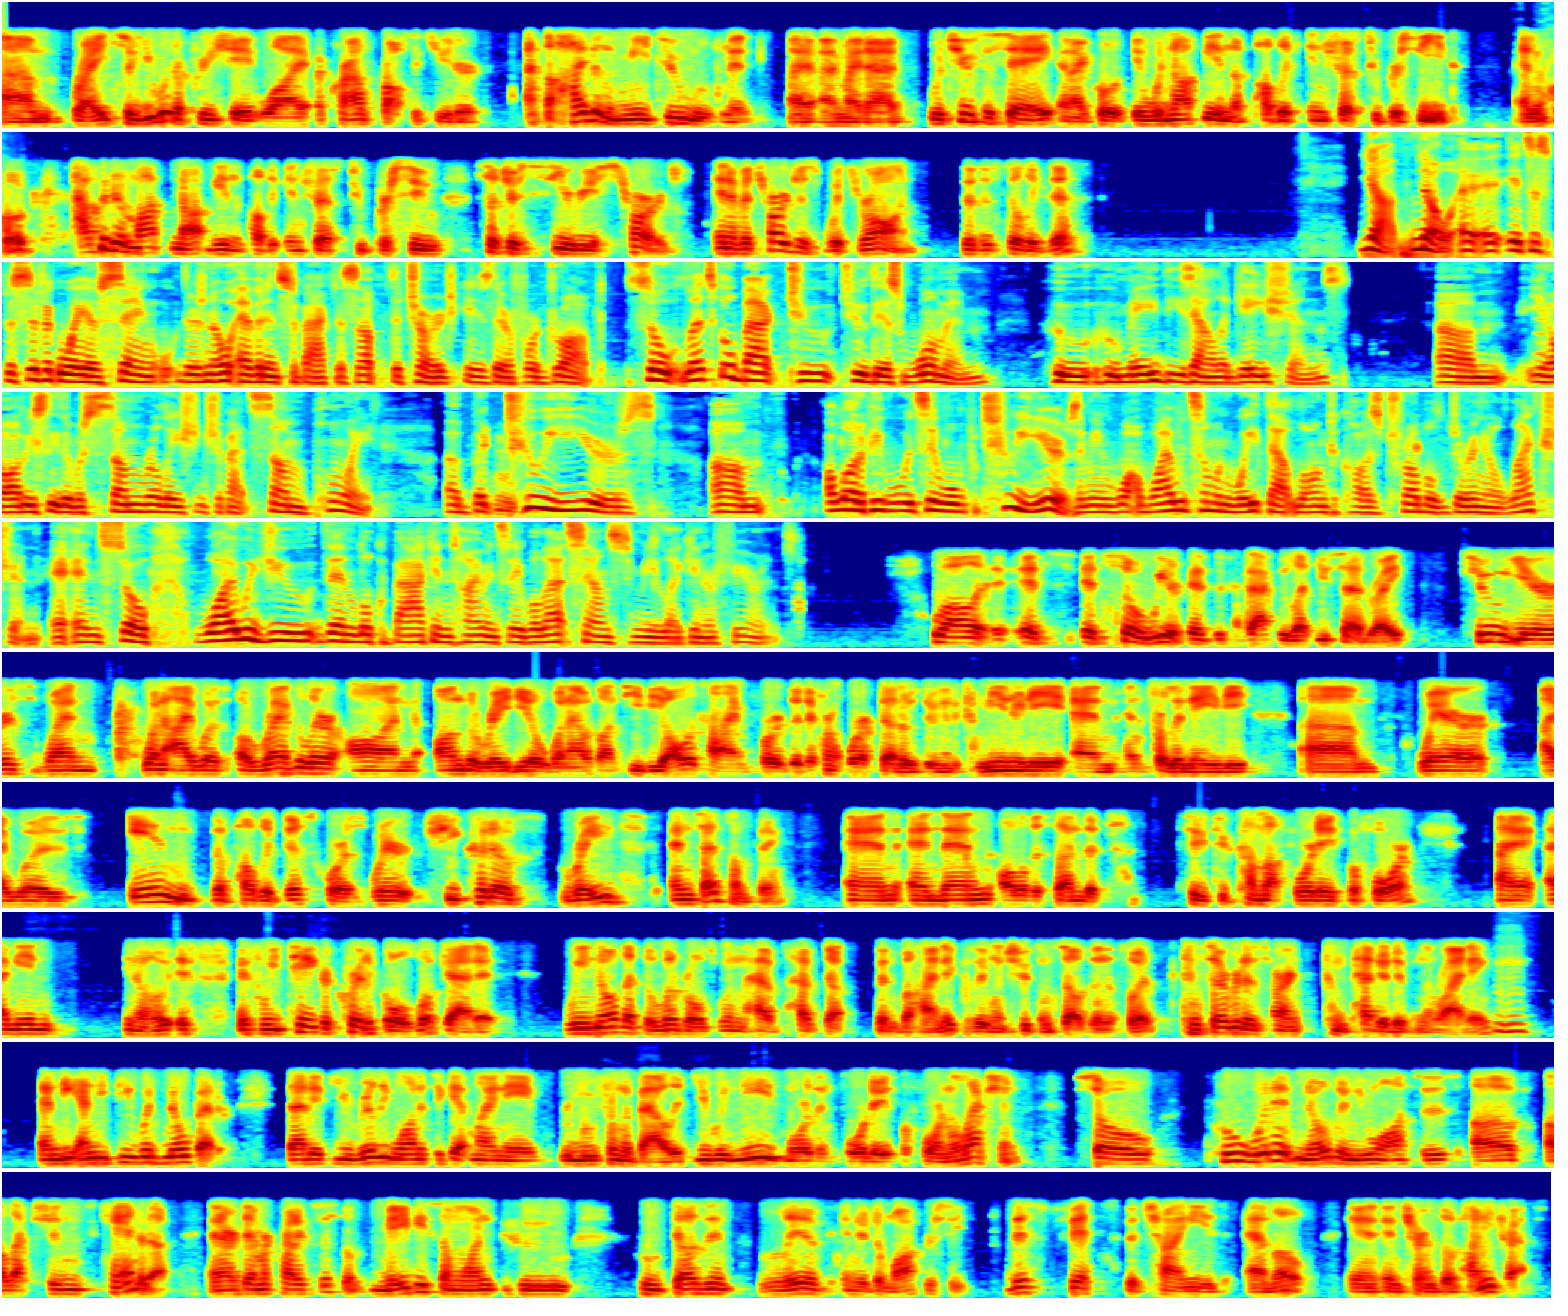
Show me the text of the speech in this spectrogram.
um, right? So you would appreciate why a Crown prosecutor, at the height of the Me Too movement, I, I might add, would choose to say, and I quote, it would not be in the public interest to proceed, end quote. How could it not be in the public interest to pursue such a serious charge? And if a charge is withdrawn, does it still exist? Yeah, no, it's a specific way of saying there's no evidence to back this up. The charge is therefore dropped. So let's go back to to this woman who who made these allegations. Um, you know, obviously there was some relationship at some point, uh, but mm-hmm. two years. Um, a lot of people would say, well, two years. I mean, wh- why would someone wait that long to cause trouble during an election? And so, why would you then look back in time and say, well, that sounds to me like interference? Well, it's it's so weird. It's exactly like you said, right? Two years when when I was a regular on on the radio, when I was on TV all the time for the different work that I was doing in the community and and for the Navy, um, where I was in the public discourse, where she could have raised and said something, and and then all of a sudden to to, to come up four days before, I I mean, you know, if if we take a critical look at it we know that the Liberals wouldn't have, have been behind it because they wouldn't shoot themselves in the foot. Conservatives aren't competitive in the riding. Mm-hmm. And the NDP would know better that if you really wanted to get my name removed from the ballot, you would need more than four days before an election. So who wouldn't know the nuances of elections Canada and our democratic system? Maybe someone who who doesn't live in a democracy this fits the Chinese MO in, in terms of honey traps.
